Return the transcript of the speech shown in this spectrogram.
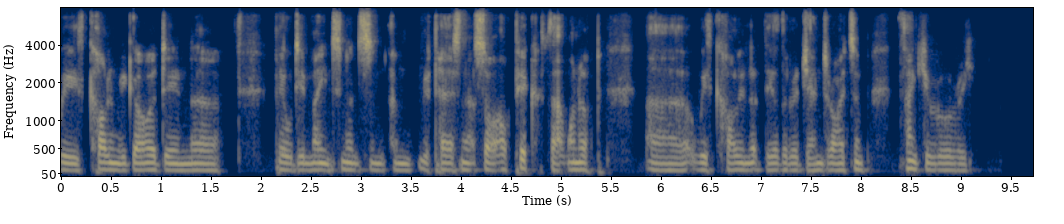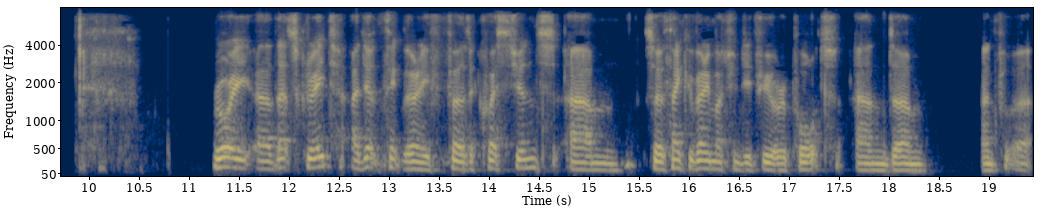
with Colin regarding uh, building maintenance and, and repairs and that. So I'll pick that one up uh, with Colin at the other agenda item. Thank you, Rory. Rory, uh, that's great. I don't think there are any further questions. Um, so thank you very much indeed for your report and um, and uh,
